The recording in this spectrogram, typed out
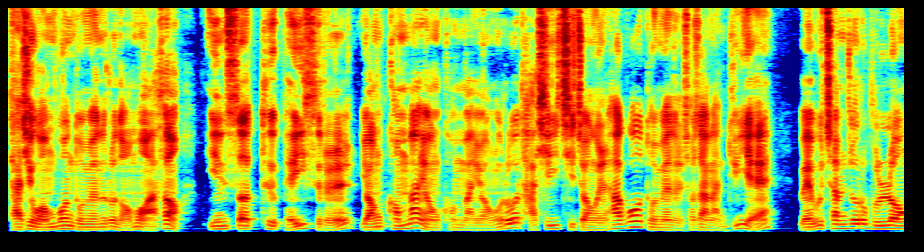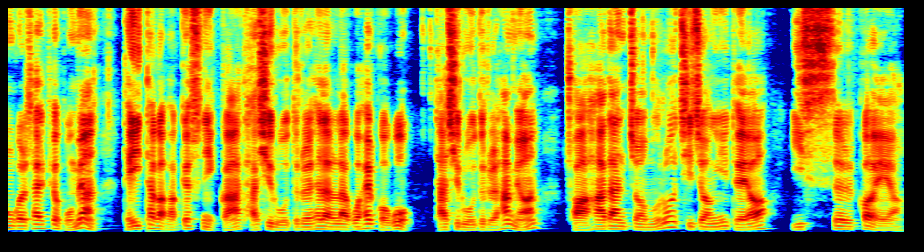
다시 원본 도면으로 넘어와서 인서트 베이스를 0,0,0으로 다시 지정을 하고 도면을 저장한 뒤에 외부 참조로 불러온 걸 살펴보면 데이터가 바뀌었으니까 다시 로드를 해달라고 할 거고 다시 로드를 하면 좌하단점으로 지정이 되어 있을 거예요.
